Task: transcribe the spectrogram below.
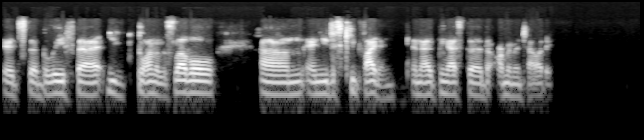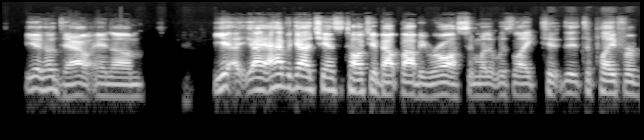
It's the belief that you belong to this level um, and you just keep fighting. And i think that's the the army mentality. Yeah no doubt. And um yeah i haven't got a chance to talk to you about bobby ross and what it was like to to play for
